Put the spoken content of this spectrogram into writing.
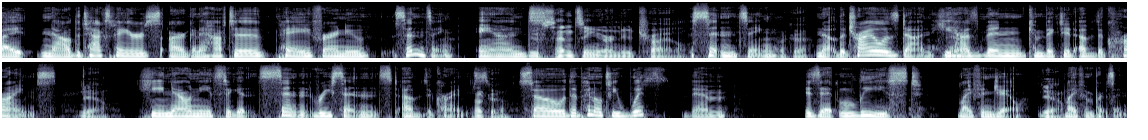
But now the taxpayers are going to have to pay for a new sentencing and New sentencing or a new trial? sentencing. Okay. No, the trial is done. He has been convicted of the crimes. Yeah. He now needs to get senten- resentenced of the crimes. Okay. So the penalty with them is at least life in jail, Yeah. life in prison,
